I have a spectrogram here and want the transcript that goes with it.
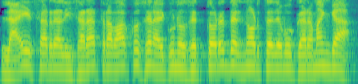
la ESA realizará trabajos en algunos sectores del norte de Bucaramanga.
